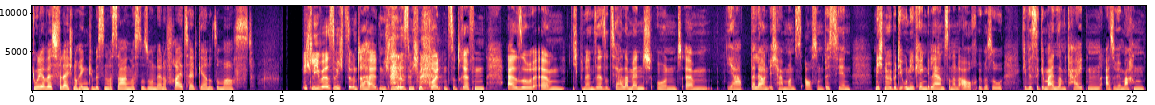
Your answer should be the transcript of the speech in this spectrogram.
Julia, willst vielleicht noch irgendwie ein bisschen was sagen, was du so in deiner Freizeit gerne so machst? Ich liebe es, mich zu unterhalten. Ich liebe es, mich mit Freunden zu treffen. Also ähm, ich bin ein sehr sozialer Mensch und ähm, ja, Bella und ich haben uns auch so ein bisschen nicht nur über die Uni kennengelernt, sondern auch über so gewisse Gemeinsamkeiten. Also wir machen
